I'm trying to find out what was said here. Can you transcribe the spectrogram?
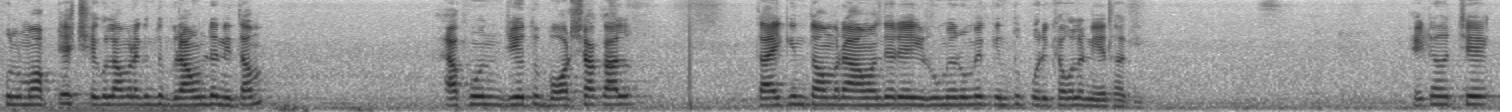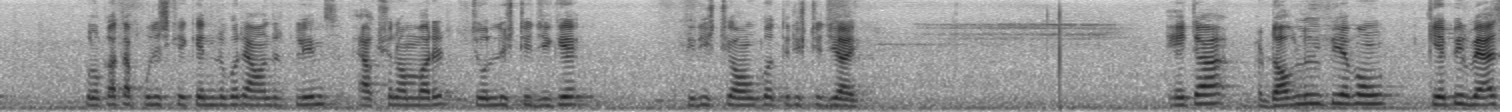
ফুল মক টেস্ট সেগুলো আমরা কিন্তু গ্রাউন্ডে নিতাম। এখন যেহেতু বর্ষাকাল, তাই কিন্তু আমরা আমাদের এই রুমে রুমে কিন্তু পরীক্ষাগুলো নিয়ে থাকি। এটা হচ্ছে কলকাতা পুলিশকে কেন্দ্র করে আমাদের ফিল্মস একশো নম্বরের চল্লিশটি জিকে তিরিশটি অঙ্ক, তিরিশটি জিআই এটা ডব্লিউপি এবং কেপির ব্যাচ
